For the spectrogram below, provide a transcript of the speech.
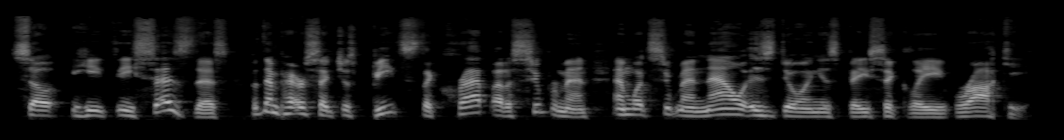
So he, he says this, but then Parasite just beats the crap out of Superman. And what Superman now is doing is basically Rocky.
